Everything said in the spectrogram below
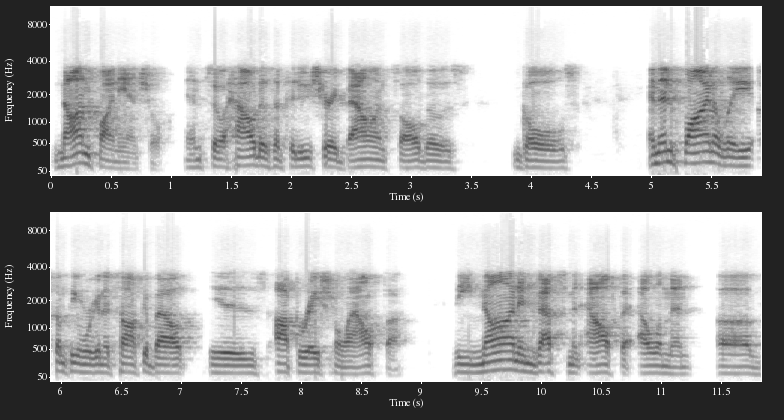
non-financial. And so how does a fiduciary balance all those goals? And then finally, something we're going to talk about is operational alpha, the non-investment alpha element of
